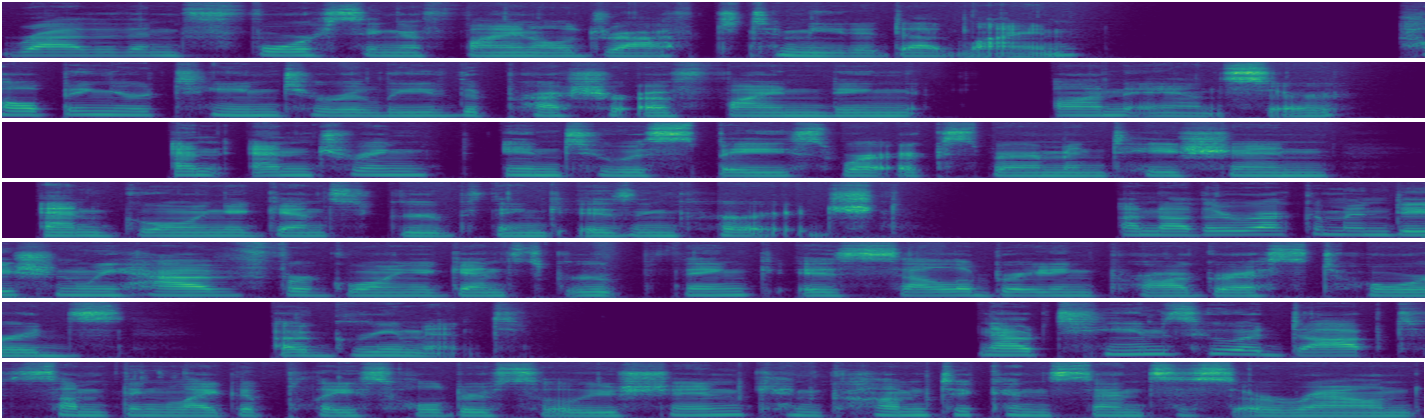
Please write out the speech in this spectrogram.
rather than forcing a final draft to meet a deadline. Helping your team to relieve the pressure of finding an answer and entering into a space where experimentation and going against groupthink is encouraged. Another recommendation we have for going against groupthink is celebrating progress towards agreement. Now, teams who adopt something like a placeholder solution can come to consensus around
